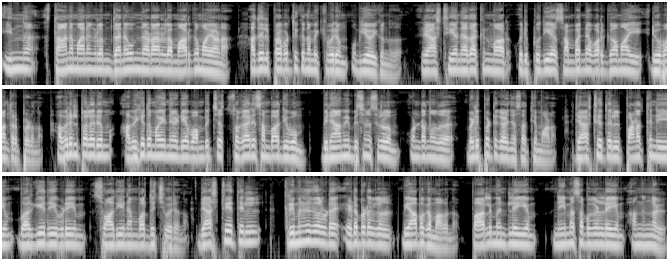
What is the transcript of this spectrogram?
ഇന്ന് സ്ഥാനമാനങ്ങളും ധനവും നേടാനുള്ള മാർഗമായാണ് അതിൽ പ്രവർത്തിക്കുന്ന മിക്കവരും ഉപയോഗിക്കുന്നത്. രാഷ്ട്രീയ നേതാക്കന്മാർ ഒരു പുതിയ സമ്പന്ന വർഗമായി രൂപാന്തരപ്പെടുന്നു. അവരിൽ പലരും അവിഹിതമായി നേടിയ വമ്പിച്ച സ്വകാര്യ സമ്പാദ്യവും ബിനാമി ബിസിനസ്സുകളും ഉണ്ടെന്നത് വെളിപ്പെട്ട് കഴിഞ്ഞ സത്യമാണ്. രാഷ്ട്രീയത്തിൽ പണത്തിന്റെയും വർഗീയതയുടെയും സ്വാധീനം വർദ്ധിച്ചു വരുന്നു. രാഷ്ട്രീയത്തിൽ ക്രിമിനലുകളുടെ ഇടപെടലുകൾ വ്യാപകമാകുന്നു. പാർലമെന്റിലെയും നിയമസഭകളിലെയും അംഗങ്ങൾ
